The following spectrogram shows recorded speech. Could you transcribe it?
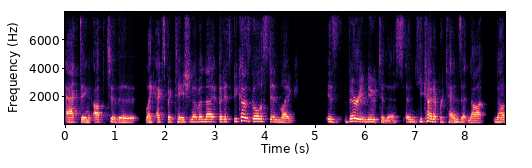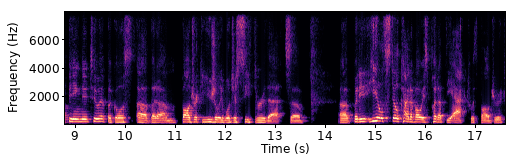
acting up to the like expectation of a knight, but it's because Goliston like is very new to this and he kind of pretends at not not being new to it but goes uh but um baldric usually will just see through that so uh but he, he'll still kind of always put up the act with baldric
